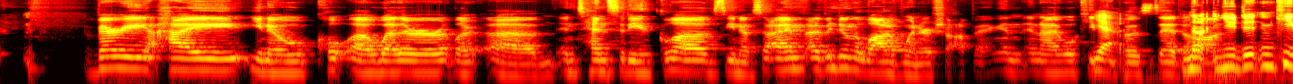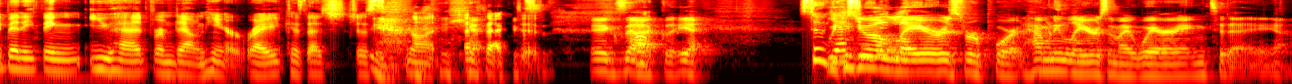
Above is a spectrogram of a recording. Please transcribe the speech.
Very high, you know, cold, uh, weather uh, intensity gloves. You know, so i have been doing a lot of winter shopping, and, and I will keep yeah. you posted. No, on... you didn't keep anything you had from down here, right? Because that's just not yeah, effective. Ex- exactly. Oh. Yeah. So we can do a layers report. How many layers am I wearing today? Yeah.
